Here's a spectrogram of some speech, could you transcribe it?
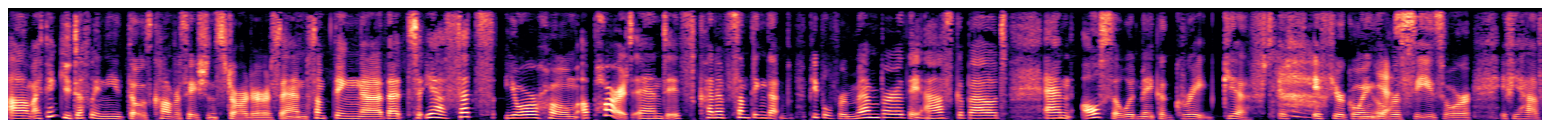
Um, I think you definitely need those conversation starters and something uh, that, yeah, sets your home apart. And it's kind of something that people remember, they Mm-hmm. ask about, and also would make a great gift if, if you're going Yes. overseas or if you have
